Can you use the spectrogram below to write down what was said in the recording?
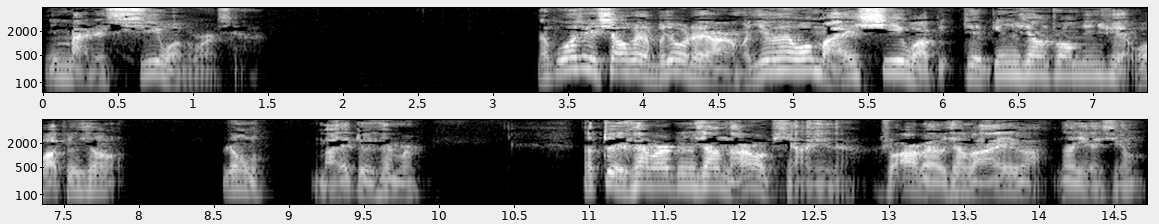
你买这西瓜多少钱？那过去消费不就这样吗？因为我买一西瓜，这冰箱装不进去，我把冰箱扔了，买一对开门。那对开门冰箱哪有便宜的？说二百块钱来一个，那也行。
